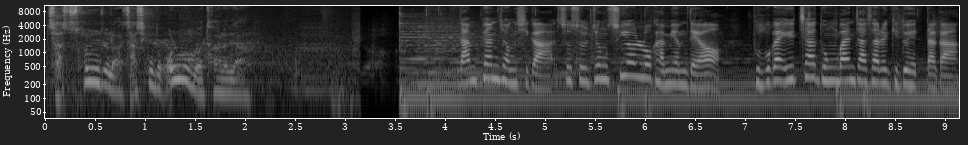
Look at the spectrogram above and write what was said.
자, 손주나 자식도 옮으면 어떡하느냐. 남편 정 씨가 수술 중 수혈로 감염되어 부부가 1차 동반 자살을 기도했다가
